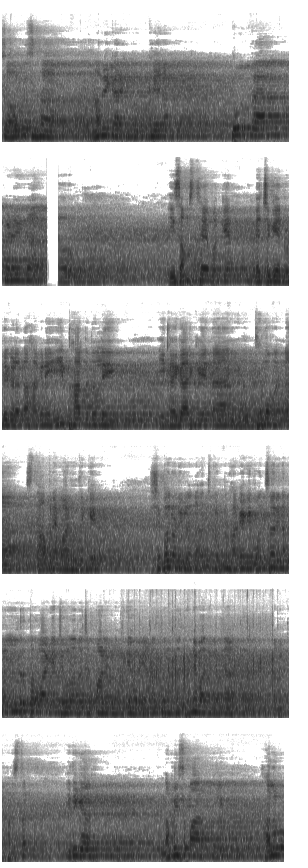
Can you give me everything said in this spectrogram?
ಸೊ ಅವ್ರಿಗೂ ಸಹ ನಮ್ಮ ಕಾರ್ಯಕ್ರಮ ಮುಖೇನ ಟೂರ್ ಪ್ಲಾನ್ ಕಡೆಯಿಂದ ಅವರು ಈ ಸಂಸ್ಥೆಯ ಬಗ್ಗೆ ಮೆಚ್ಚುಗೆ ನುಡಿಗಳನ್ನು ಹಾಗೆಯೇ ಈ ಭಾಗದಲ್ಲಿ ಈ ಕೈಗಾರಿಕೆಯನ್ನು, ಈ ಉದ್ಯಮವನ್ನು ಸ್ಥಾಪನೆ ಮಾಡುವುದಕ್ಕೆ ಶುಭ ನುಡಿಗಳನ್ನು ಹಂಚಿಕೊಂಡು, ಹಾಗಾಗಿ ಒಂದ್ಸಾರಿ ನಮ್ಮೆಲ್ಲರ ಪರವಾಗಿ ಜೋರಾದ ಚಪ್ಪಾಳೆಗಳೊಂದಿಗೆ ಅವರಿಗೆ ಅನಂತರಂತ ಧನ್ಯವಾದಗಳನ್ನು ವ್ಯಕ್ತಪಡಿಸ್ತಾರೆ ಇದೀಗ ನಮ್ಮ ಈ ಸಮಾರಂಭದಲ್ಲಿ ಹಲವು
